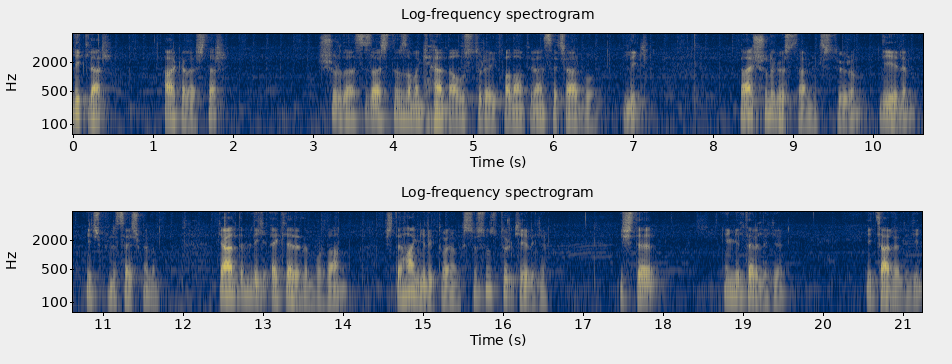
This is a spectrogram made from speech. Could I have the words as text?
ligler arkadaşlar şurada siz açtığınız zaman genelde Avusturya'yı falan filan seçer bu lig. Ben şunu göstermek istiyorum. Diyelim hiçbirini seçmedim. Geldim lig ekle dedim buradan. İşte hangi ligde oynamak istiyorsunuz? Türkiye Ligi. İşte İngiltere Ligi, İtalya Ligi,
